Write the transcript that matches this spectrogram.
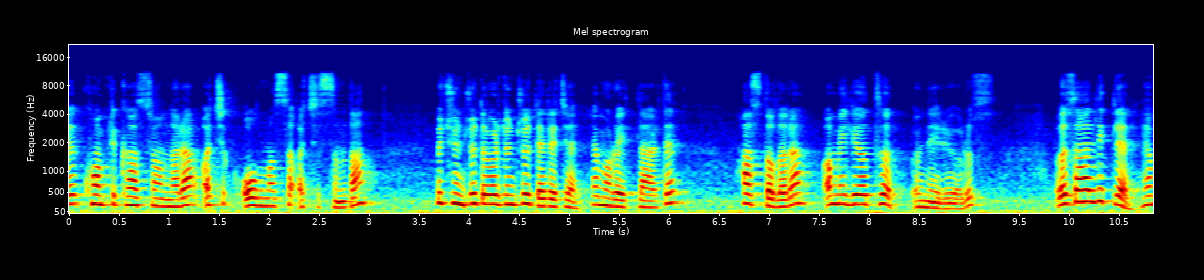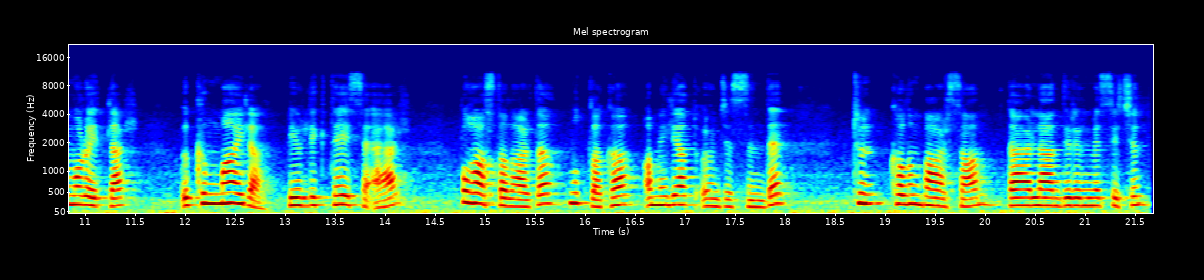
ve komplikasyonlara açık olması açısından üçüncü, dördüncü derece hemoroidlerde hastalara ameliyatı öneriyoruz. Özellikle hemoroidler ıkınmayla birlikteyse eğer bu hastalarda mutlaka ameliyat öncesinde tüm kalın bağırsağın değerlendirilmesi için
